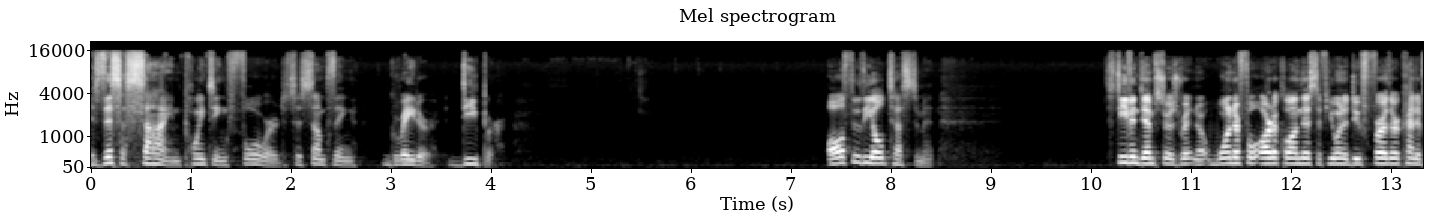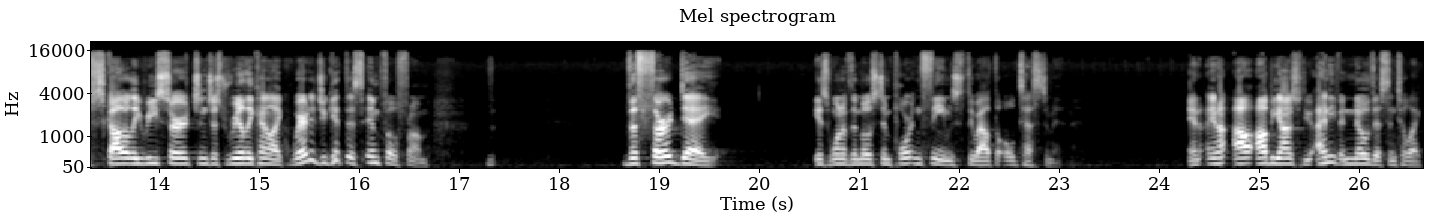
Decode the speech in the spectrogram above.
Is this a sign pointing forward to something greater, deeper? All through the Old Testament, Stephen Dempster has written a wonderful article on this if you want to do further kind of scholarly research and just really kind of like, where did you get this info from? The third day is one of the most important themes throughout the Old Testament. And, and I'll, I'll be honest with you, I didn't even know this until like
